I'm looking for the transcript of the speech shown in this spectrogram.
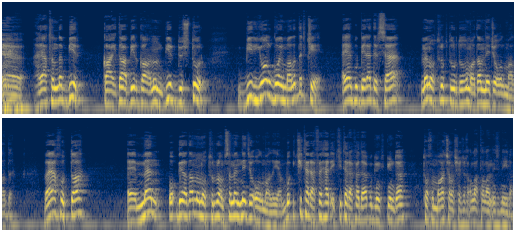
e, həyatında bir qayda, bir qanun, bir düstur, bir yol qoymalıdır ki, Əgər bu belədirsə, mən oturub durduğum adam necə olmalıdır? Və yaxud da e, mən o, bir adamla otururamsa, mən necə olmalıyam? Bu iki tərəfi, hər iki tərəfə də bugünkü gündə toxunmağa çalışacaq Allah talanın izni ilə.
